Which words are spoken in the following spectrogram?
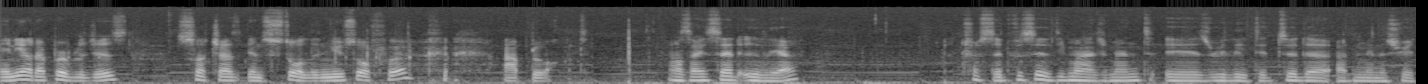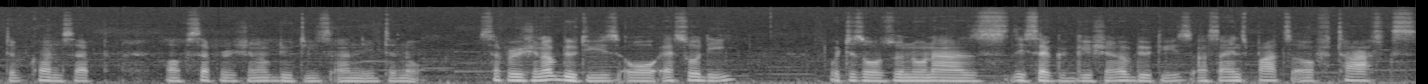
Any other privileges, such as installing new software, are blocked. As I said earlier, trusted facility management is related to the administrative concept of separation of duties and need to know. Separation of duties or SOD which is also known as the segregation of duties, assigns parts of tasks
